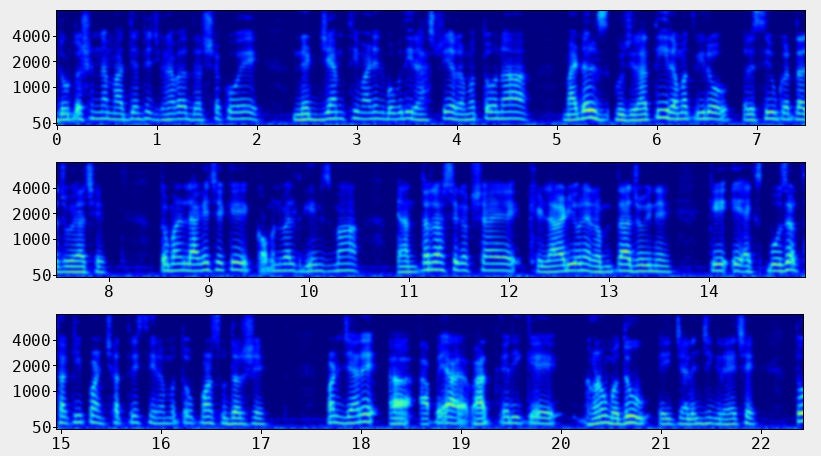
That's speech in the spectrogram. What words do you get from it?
દૂરદર્શનના માધ્યમથી જ ઘણા બધા દર્શકોએ નેટજેમથી માંડીને બહુ બધી રાષ્ટ્રીય રમતોના મેડલ્સ ગુજરાતી રમતવીરો રિસીવ કરતા જોયા છે. તો મને લાગે છે કે કોમનવેલ્થ ગેમ્સમાં આંતરરાષ્ટ્રીય કક્ષાએ ખેલાડીઓને રમતા જોઈને કે એ એક્સપોઝર થકી પણ છત્રીસની રમતો પણ સુધરશે. પણ જ્યારે આપણે આ વાત કરી કે ઘણું બધું એ ચેલેન્જિંગ રહે છે, તો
